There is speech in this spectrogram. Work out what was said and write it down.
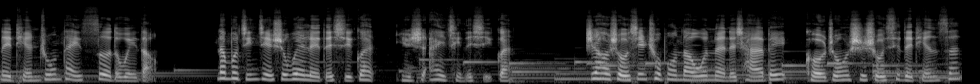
那甜中带涩的味道。那不仅仅是味蕾的习惯，也是爱情的习惯。只要手心触碰到温暖的茶杯，口中是熟悉的甜酸。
